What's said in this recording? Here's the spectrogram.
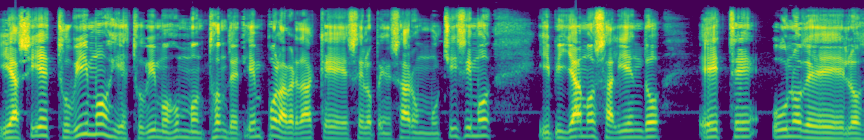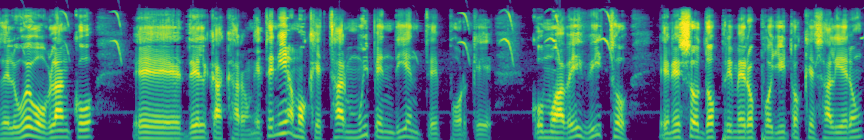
Y así estuvimos y estuvimos un montón de tiempo, la verdad que se lo pensaron muchísimo y pillamos saliendo este, uno de los del huevo blanco eh, del cascarón. Teníamos que estar muy pendientes porque, como habéis visto en esos dos primeros pollitos que salieron,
